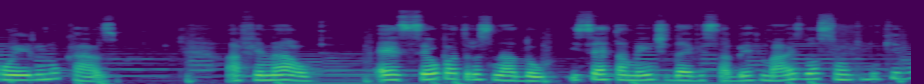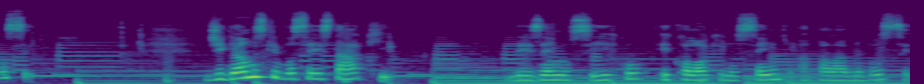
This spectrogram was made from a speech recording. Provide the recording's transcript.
com ele no caso. Afinal, é seu patrocinador e certamente deve saber mais do assunto do que você. Digamos que você está aqui. Desenhe um círculo e coloque no centro a palavra você.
